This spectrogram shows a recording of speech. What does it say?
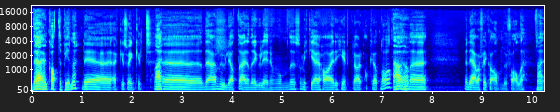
Det er jo en kattepine. Det er ikke så enkelt. Eh, det er mulig at det er en regulering om det som ikke jeg har helt klar akkurat nå. Ja, ja. Men, eh, men det er i hvert fall ikke å anbefale. Nei.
